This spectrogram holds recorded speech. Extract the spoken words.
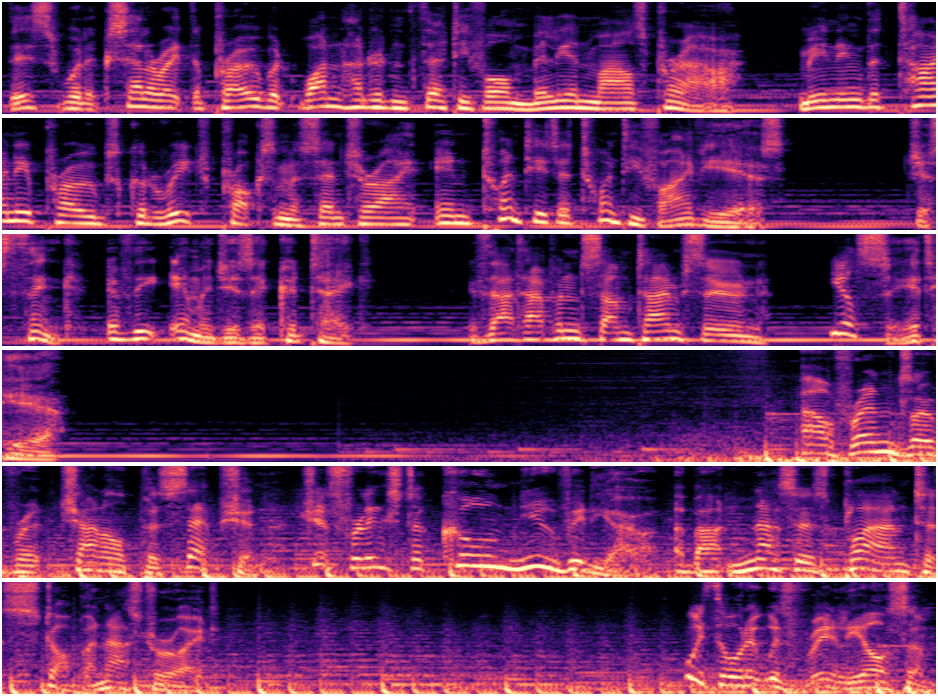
This would accelerate the probe at 134 million miles per hour, meaning the tiny probes could reach Proxima Centauri in 20 to 25 years. Just think of the images it could take. If that happens sometime soon, you'll see it here. Our friends over at Channel Perception just released a cool new video about NASA's plan to stop an asteroid. We thought it was really awesome.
